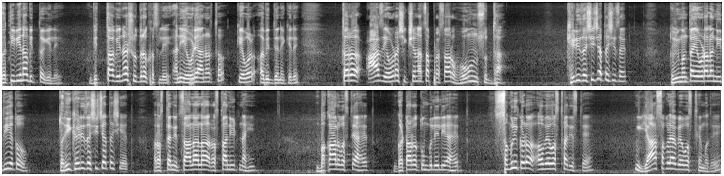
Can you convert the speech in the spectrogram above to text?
गतीविना वित्त गेले वित्ताविना शूद्र खचले आणि एवढे अनर्थ केवळ अविद्येने केले. तर आज एवढा शिक्षणाचा प्रसार होऊन सुद्धा खेडी जशीच्या तशीच आहेत. तुम्ही म्हणता एवढाला निधी येतो तरी खेडी जशीच्या तशी आहेत. रस्त्याने चालायला रस्ता नीट नाही. बकाल वस्त्या आहेत. गटारं तुंबलेली आहेत. सगळीकडं अव्यवस्था दिसते. या सगळ्या व्यवस्थेमध्ये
